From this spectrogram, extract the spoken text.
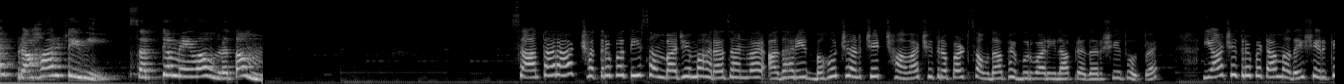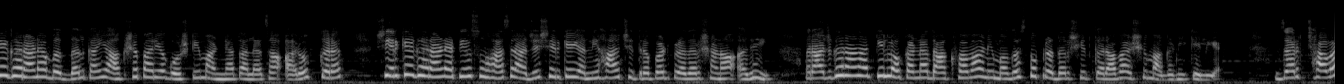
पाहताय प्रहार टीव्ही. सत्यमेवा व्रतम. सातारा छत्रपती संभाजी महाराजांवर आधारित बहुचर्चित छावा चित्रपट चौदा फेब्रुवारीला प्रदर्शित होतोय. या चित्रपटामध्ये शिर्के घराण्याबद्दल काही आक्षेपार्ह गोष्टी मांडण्यात आल्याचा आरोप करत शिर्के घराण्यातील सुहास राजे शिर्के यांनी हा चित्रपट प्रदर्शनाआधी राजघराण्यातील लोकांना दाखवावा आणि मगच तो प्रदर्शित करावा अशी मागणी केली आहे. जर छावा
